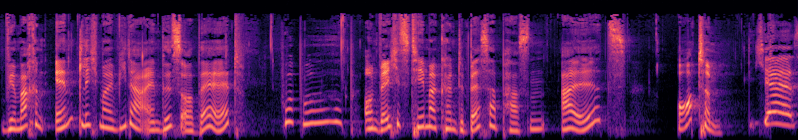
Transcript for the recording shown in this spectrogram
wir machen endlich mal wieder ein This or That. Wup, wup. Und welches Thema könnte besser passen als Autumn? Yes.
